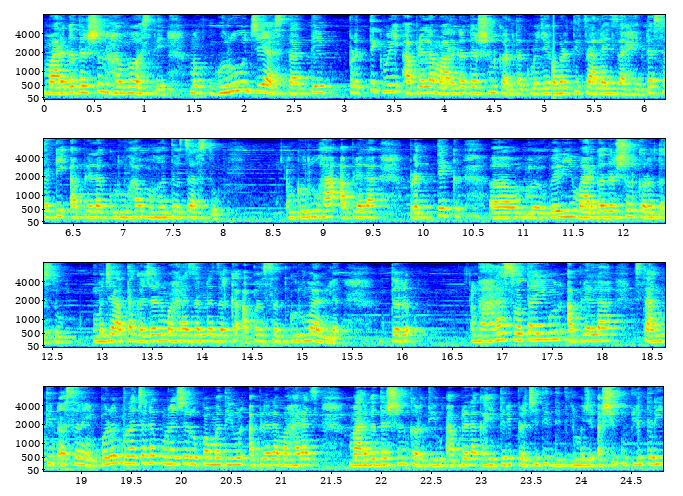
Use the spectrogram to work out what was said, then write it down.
मार्गदर्शन हवं असते. मग गुरु जे असतात ते प्रत्येक वेळी आपल्याला मार्गदर्शन करतात. म्हणजे वरती चालायचं आहे त्यासाठी आपल्याला गुरु हा महत्त्वाचा असतो. गुरु हा आपल्याला प्रत्येक वेळी मार्गदर्शन करत असतो. म्हणजे आता गजानन महाराजांना जर का आपण सद्गुरू मानलं तर महाराज स्वतः येऊन आपल्याला सांगतील असं नाही. पण कुणाच्या ना कुणाच्या रूपामध्ये येऊन आपल्याला महाराज मार्गदर्शन करतील आपल्याला काहीतरी प्रचिती देतील म्हणजे अशी कुठली तरी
